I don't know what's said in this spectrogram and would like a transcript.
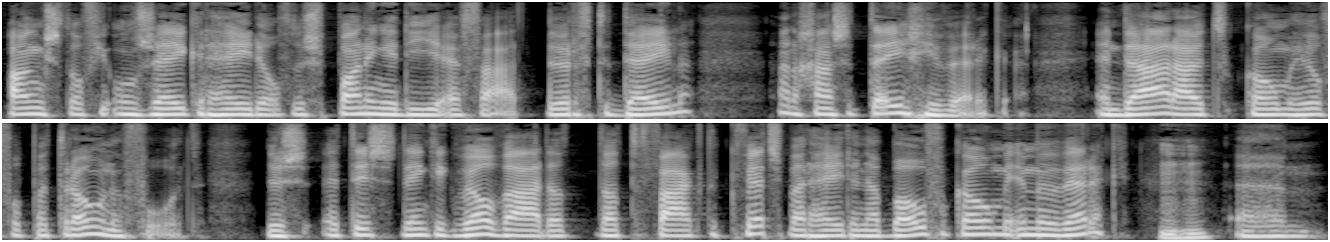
angst of je onzekerheden of de spanningen die je ervaart durft te delen, dan gaan ze tegen je werken. En daaruit komen heel veel patronen voort. Dus het is denk ik wel waar dat, dat vaak de kwetsbaarheden naar boven komen in mijn werk. Mm -hmm. um,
